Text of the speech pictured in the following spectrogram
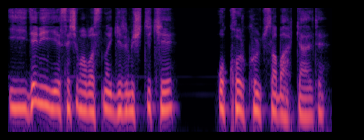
iyiden iyiye seçim havasına girmişti ki o korkunç sabah geldi.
